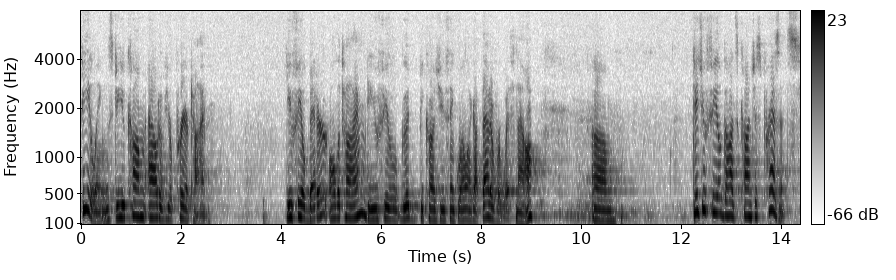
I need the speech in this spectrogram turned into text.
feelings do you come out of your prayer time? Do you feel better all the time? Do you feel good because you think, well, I got that over with now? Um, did you feel God's conscious presence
